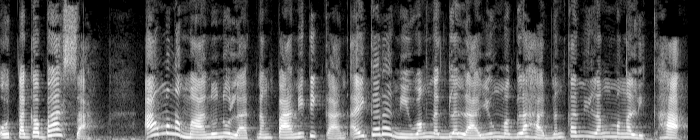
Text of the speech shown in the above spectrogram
o tagabasa. Ang mga manunulat ng panitikan ay karaniwang naglalayong maglahad ng kanilang mga likha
